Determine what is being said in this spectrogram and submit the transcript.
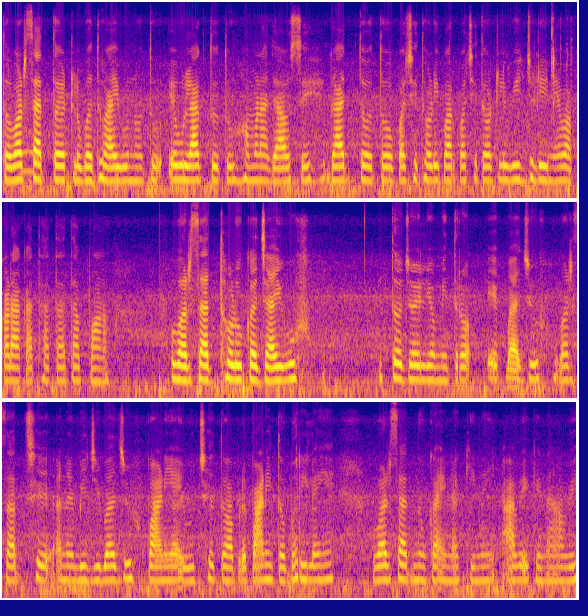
તો વરસાદ તો એટલું બધું આવ્યું નહોતું. એવું લાગતું હતું હમણાં જ આવશે. ગાજતો તો પછી થોડીક વાર પછી તો એટલી વીજળી ને એવા કડાકા થતા હતા પણ વરસાદ થોડુંક જ આવ્યું. તો જોઈ લ્યો મિત્રો એક બાજુ વરસાદ છે અને બીજી બાજુ પાણી આવ્યું છે તો આપણે પાણી તો ભરી લઈએ. વરસાદનું કાંઈ નક્કી નહીં, આવે કે ના આવે.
